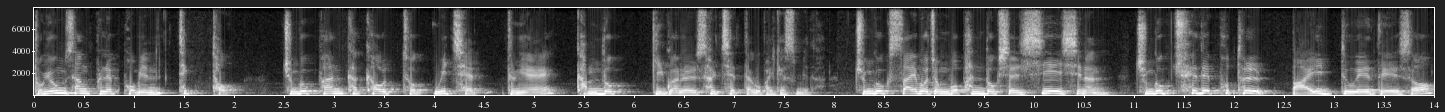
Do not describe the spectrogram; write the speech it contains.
동영상 플랫폼인 틱톡, 중국판 카카오톡, 위챗 등의 감독 기관을 설치했다고 밝혔습니다. 중국 사이버 정보 판독실 CAC는 중국 최대 포털 바이두에 대해서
